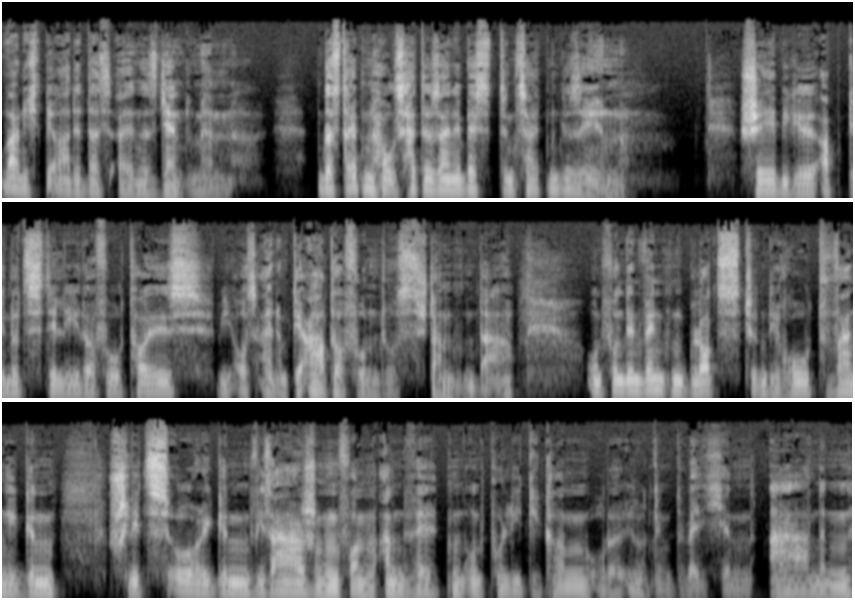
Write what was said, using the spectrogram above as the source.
war nicht gerade das eines Gentleman. Das Treppenhaus hatte seine besten Zeiten gesehen. Schäbige, abgenutzte Lederfauteuils wie aus einem Theaterfundus standen da, und von den Wänden glotzten die rotwangigen, schlitzohrigen Visagen von Anwälten und Politikern oder irgendwelchen Ahnen,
